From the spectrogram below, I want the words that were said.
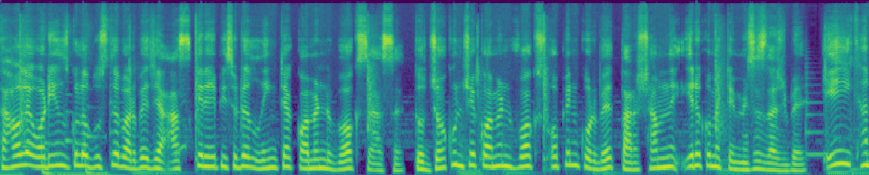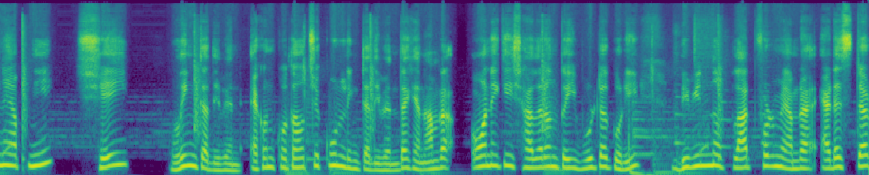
তাহলে অডিয়েন্সগুলো বুঝতে পারবে যে আজকের এপিসোডের লিঙ্কটা কমেন্ট বক্সে আছে। তো যখন সে কমেন্ট বক্স ওপেন করবে, তার সামনে এরকম একটা মেসেজ আসবে। এইখানে আপনি সেই লিঙ্কটা দিবেন। এখন কথা হচ্ছে কোন লিঙ্কটা দিবেন? দেখেন, আমরা অনেকেই সাধারণত এই ভুলটা করি। বিভিন্ন প্ল্যাটফর্মে আমরা অ্যাডেস্টার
